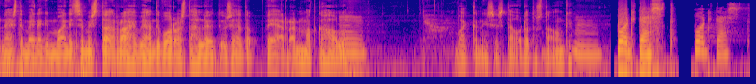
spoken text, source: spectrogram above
näistä meidänkin mainitsemista raahevihantivuoroistahan löytyy sieltä VRn matkahaulua, Mm. vaikka niissä sitä odotusta onkin. Mm. Podcast. Podcast.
